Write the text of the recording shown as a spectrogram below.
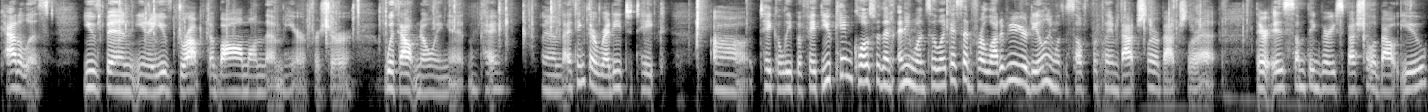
catalyst. You've been, you know, you've dropped a bomb on them here for sure without knowing it. Okay. And I think they're ready to take uh, take a leap of faith. You came closer than anyone. So, like I said, for a lot of you, you're dealing with a self proclaimed bachelor or bachelorette. There is something very special about you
